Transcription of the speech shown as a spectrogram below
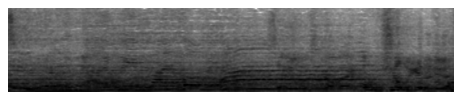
Zo back gaan wij officieel beginnen nu hè.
